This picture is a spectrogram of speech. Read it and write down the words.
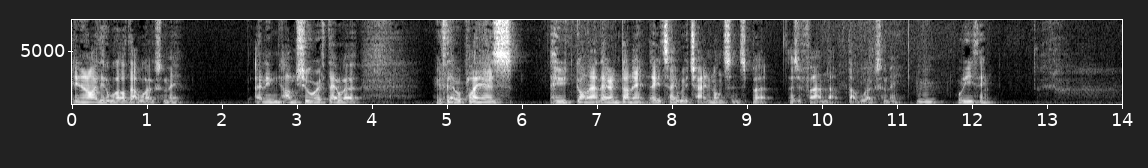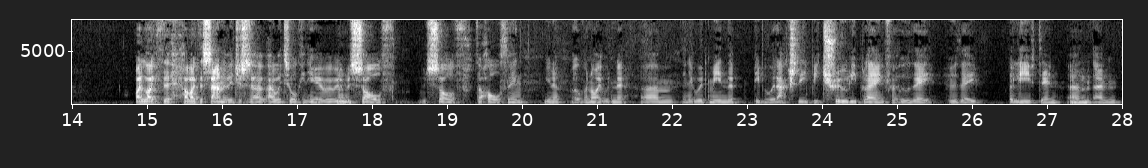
in an ideal world, that works for me. And in, I'm sure if there were, if there were players who'd gone out there and done it, they'd say we're chatting nonsense. But as a fan, that that works for me. What do you think? I like the I like the sound of it. Just how, how we're talking here, it, would solve it would solve the whole thing, you know, overnight, wouldn't it? Um, and it would mean that people would actually be truly playing for who they who they believed in and, and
